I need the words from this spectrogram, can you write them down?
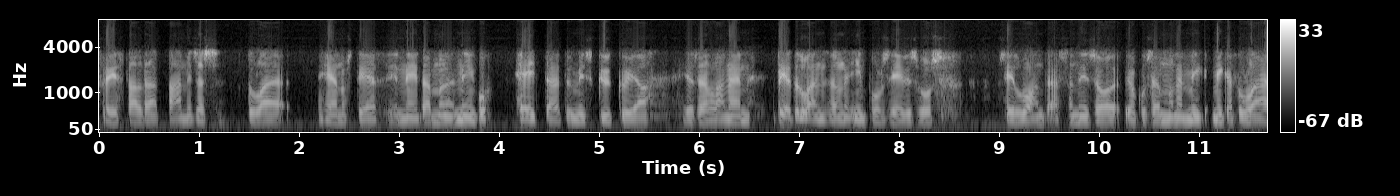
freestyle-räppäämisessä tulee hienosti esiin, niin tämmöinen niin kuin heittäytymiskyky ja, ja sellainen tietynlainen sellainen impulsiivisuus siinä luonteessa, niin se on joku semmoinen, mikä tulee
